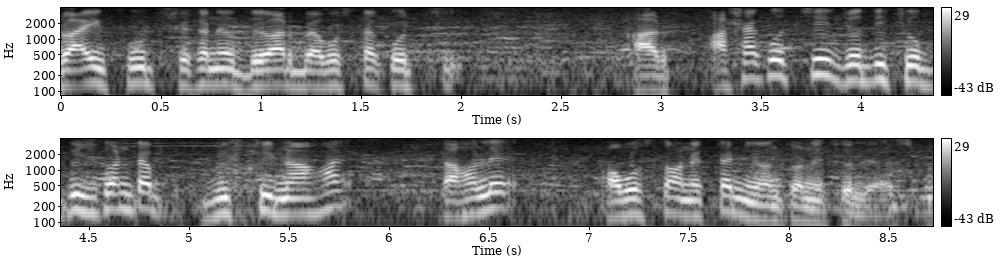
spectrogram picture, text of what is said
ড্রাই ফুড সেখানে দেওয়ার ব্যবস্থা করছি। আর আশা করছি যদি চব্বিশ ঘণ্টা বৃষ্টি না হয়, তাহলে অবস্থা অনেকটা নিয়ন্ত্রণে চলে আসবে।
